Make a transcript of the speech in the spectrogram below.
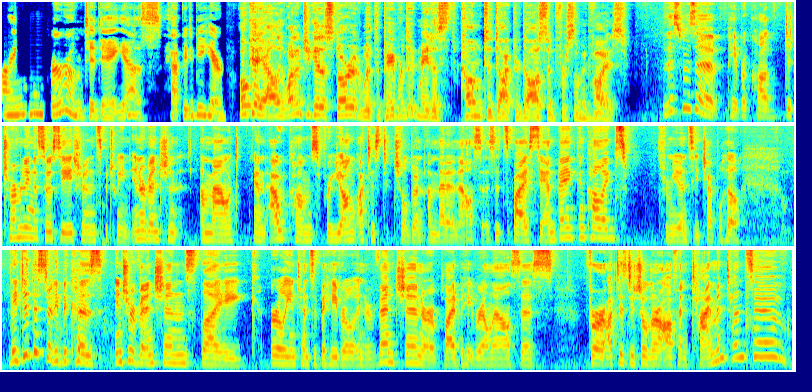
I am in Durham today. Yes, happy to be here. Okay, Allie, why don't you get us started with the paper that made us come to Dr. Dawson for some advice? This was a paper called Determining Associations Between Intervention Amount and Outcomes for Young Autistic Children, a meta analysis. It's by Sandbank and colleagues from UNC Chapel Hill. They did this study because interventions like early intensive behavioral intervention or applied behavioral analysis for autistic children are often time intensive,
